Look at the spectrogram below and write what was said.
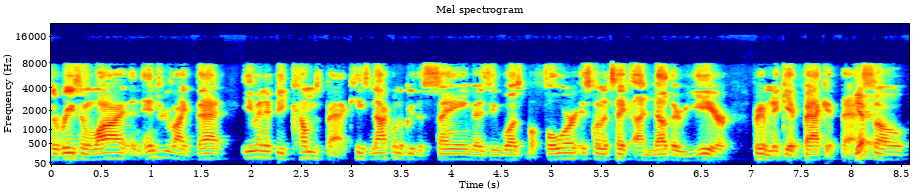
The reason why an injury like that, even if he comes back, he's not going to be the same as he was before. It's going to take another year for him to get back at that. Yep. So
